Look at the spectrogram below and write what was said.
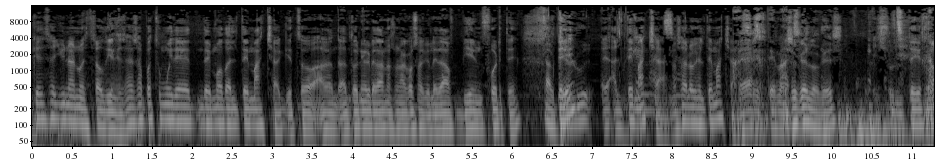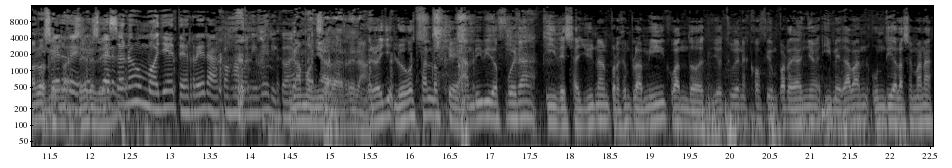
qué desayuna nuestra audiencia? ¿Sabes? Se ha puesto muy de, de moda el té matcha, que esto a Antonio Gredano es una cosa que le da bien fuerte. ¿Al lu- eh, al té matcha. ¿No sabes lo que es el té matcha? ¿Eso qué es lo que es? Es un té No lo sé. Verde, verde. es verde. Eso no es un mollete, Herrera, con jamón ibérico. ¿eh? Pero oye, luego están los que han vivido fuera y desayunan. Por ejemplo, a mí, cuando yo estuve en Escocia un par de años y me daban un día a la semana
